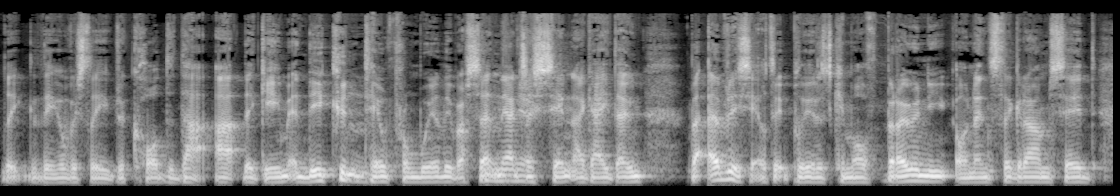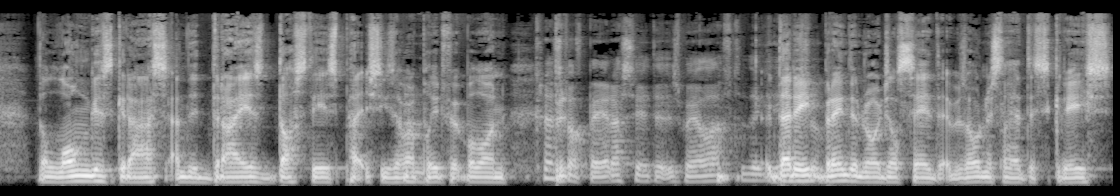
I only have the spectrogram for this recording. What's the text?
like they obviously recorded that at the game, and they couldn't hmm. tell from where they were sitting. They hmm, actually sent a guy down, but every Celtic player has come off. Brownie on Instagram said the longest grass and the driest, dustiest pitch he's ever hmm. played football on. Christophe Berra said it as well after the game. Did he? so- Brendan Rodgers said it was honestly a disgrace.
